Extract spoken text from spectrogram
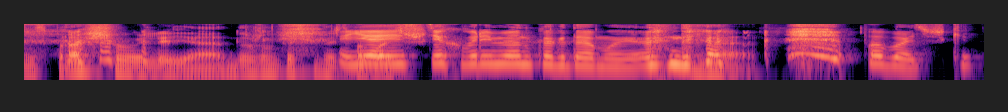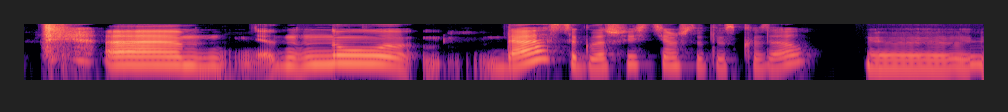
не спрашивали, я должен уточнить по Я из тех времен, когда мы по батюшке. Ну, да, соглашусь с тем, что ты сказал. Э,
